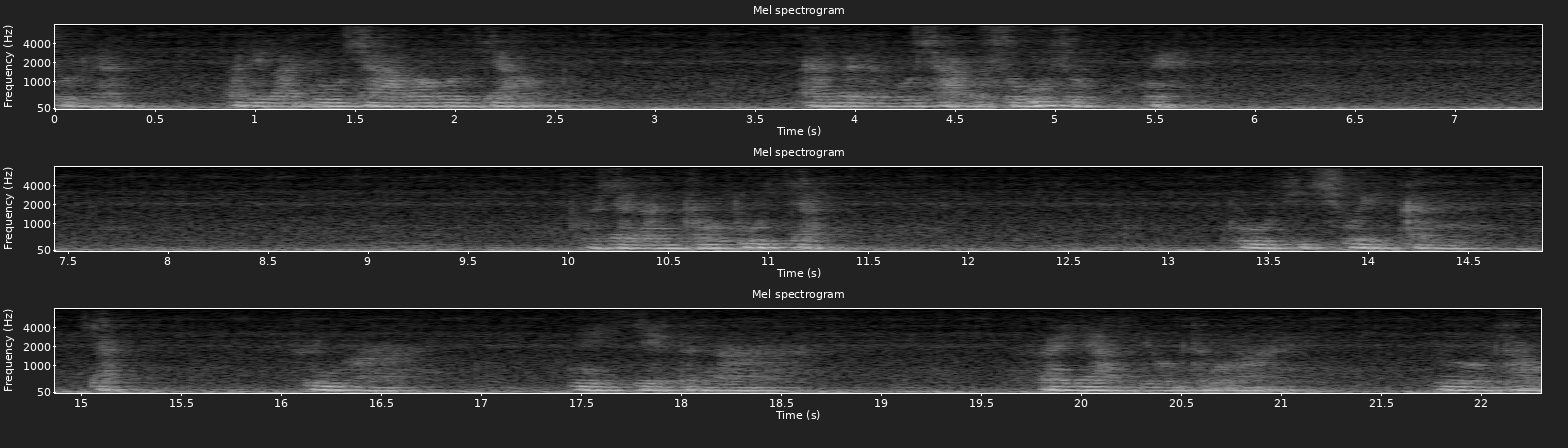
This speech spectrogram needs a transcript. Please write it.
สุดแล้วปฏิบัติบูชาพระพุทธเจ้า การปฏิบัติบูชาก็สูงสุดเนี่ยเพราะฉะนั้นทั้งผู้จัด ผู้ที่ช่วยกันจัดขึ้นมา มีเจตนาให้ญาติโยมทั้งหลายรวมทั้ง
